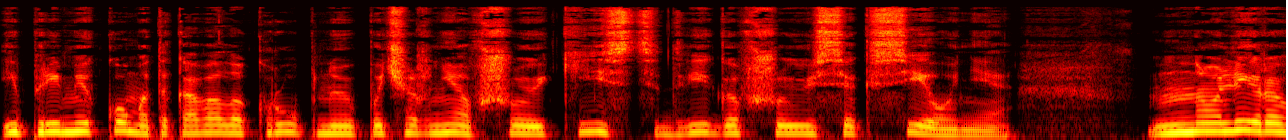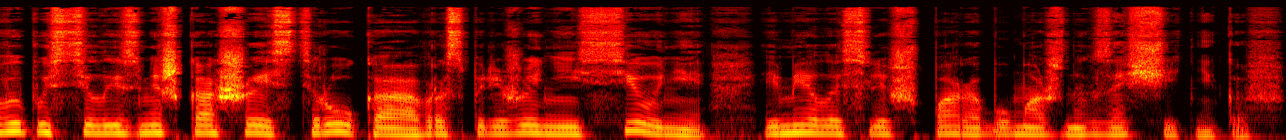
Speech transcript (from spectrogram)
и прямиком атаковала крупную почерневшую кисть, двигавшуюся к Сионе. Но Лира выпустила из мешка шесть рук, а в распоряжении Сиони имелась лишь пара бумажных защитников.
